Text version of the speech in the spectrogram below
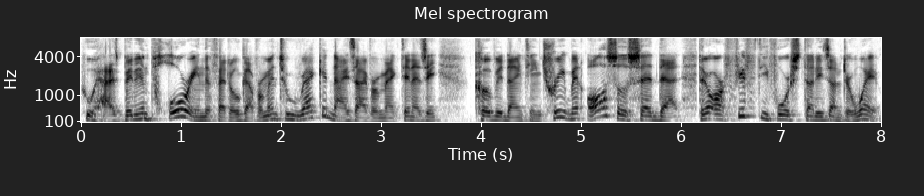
who has been imploring the federal government to recognize ivermectin as a COVID 19 treatment, also said that there are 54 studies underway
